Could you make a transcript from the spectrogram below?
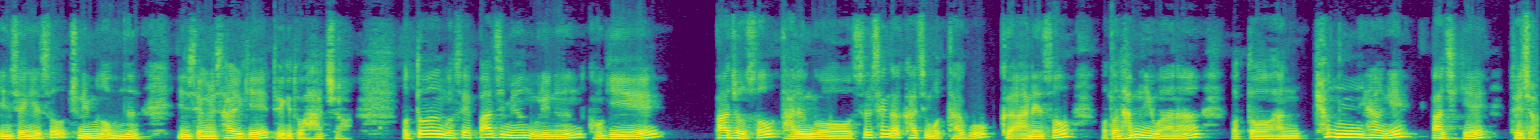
인생에서 주님은 없는 인생을 살게 되기도 하죠. 어떠한 것에 빠지면 우리는 거기에 빠져서 다른 것을 생각하지 못하고 그 안에서 어떤 합리화나 어떠한 편향에 빠지게 되죠.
